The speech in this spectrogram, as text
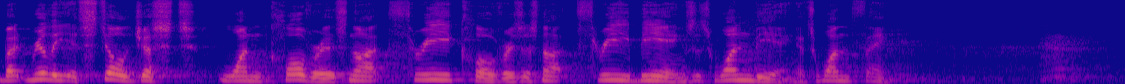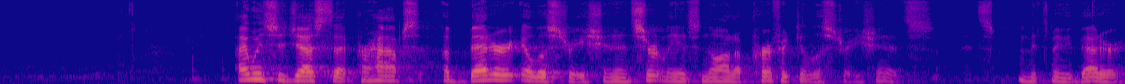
But really, it's still just one clover. It's not three clovers. It's not three beings. It's one being. It's one thing. I would suggest that perhaps a better illustration, and certainly it's not a perfect illustration, it's, it's, it's maybe better,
